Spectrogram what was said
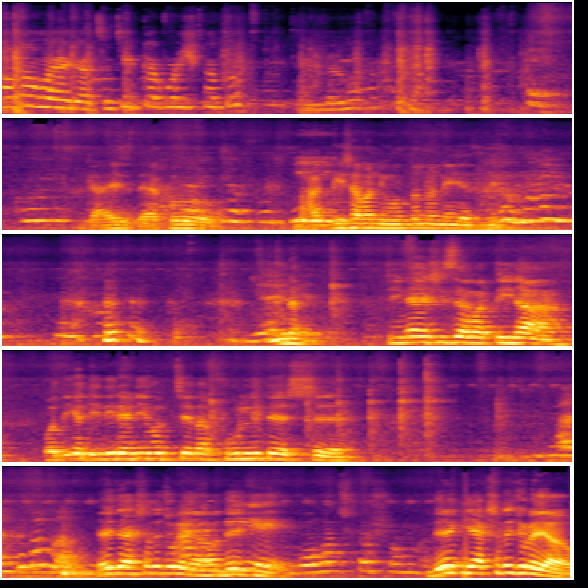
কথা হয়ে গেছে। চিৎকার না তো। গাইস দেখো ভাগ্যিস আমার নিমন্ত্রণ নেই আজকে। টিনা এসেছে আবার টিনা। ওদিকে দিদি রেডি হচ্ছে তার ফুল নিতে এসছে। এই যে একসাথে চলে যাও দেখি। দেখি একসাথে চলে যাও।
